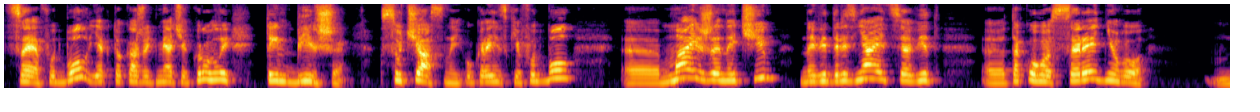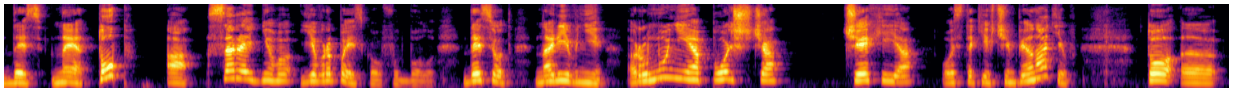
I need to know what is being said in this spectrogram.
Це футбол, як то кажуть, м'ячик круглий, тим більше сучасний український футбол е, майже нічим не відрізняється від е, такого середнього, десь не топ, а середнього європейського футболу. Десь от на рівні Румунія, Польща, Чехія, ось таких чемпіонатів, то е,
